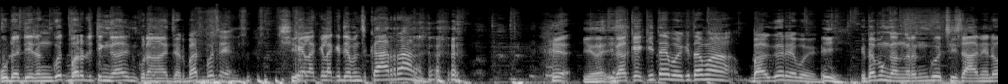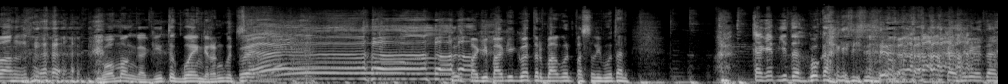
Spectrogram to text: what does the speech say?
Udah direnggut baru ditinggalin kurang ajar banget bocah ya. Kayak laki-laki zaman sekarang. Iya, ih. Nggak kayak kita ya boy, kita mah bager ya boy. Ih. Kita mah nggak ngerenggut sisaannya doang. Gua mah enggak gitu, gua yang direnggut. Sir. Terus pagi-pagi gua terbangun pas selimutan. Kaget gitu. Gua kaget gitu. Pas selimutan.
